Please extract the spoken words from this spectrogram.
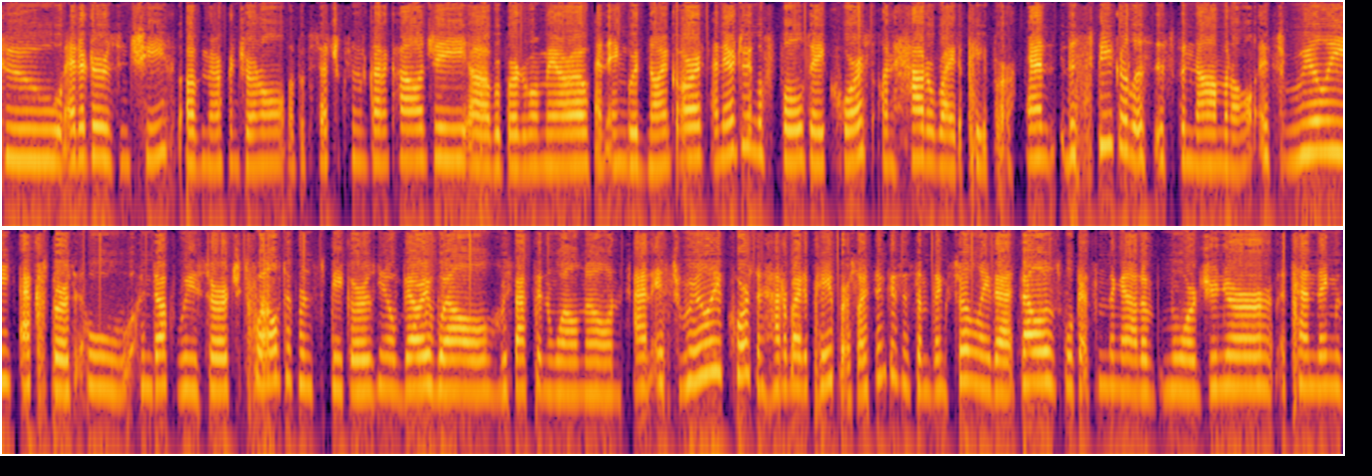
two editors-in-chief of American Journal of Obstetrics and Gynecology, uh, Roberto Romero and Ingrid Nygaard, and they're doing a full-day course on how to write a paper. And the speaker list is phenomenal. It's really experts who conduct research, 12 different speakers, you know, very well respected and well known, and it's really a course on how to write a paper. So I think this is something certainly that fellows will will get something out of more junior attendings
